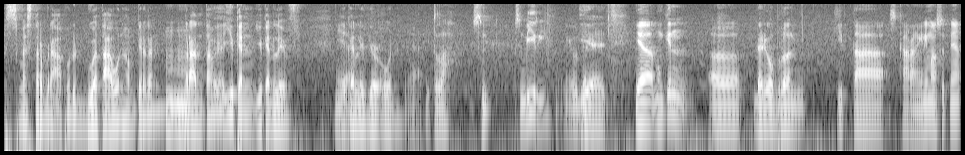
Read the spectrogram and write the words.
semester berapa udah dua tahun hampir kan Mm-mm. ngerantau ya you can you can live you Iya. can live your own Ya itulah Sen- sendiri. Ya udah. iya Ya mungkin eh, dari obrolan kita sekarang ini maksudnya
